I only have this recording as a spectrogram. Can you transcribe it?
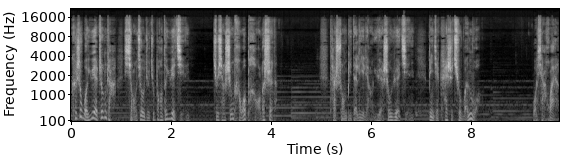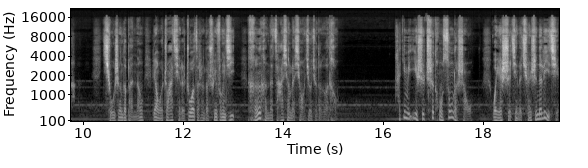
可是我越挣扎，小舅舅就抱得越紧，就像生怕我跑了似的。他双臂的力量越收越紧，并且开始去吻我。我吓坏了，求生的本能让我抓起了桌子上的吹风机，狠狠地砸向了小舅舅的额头。他因为一时吃痛松了手，我也使尽了全身的力气，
